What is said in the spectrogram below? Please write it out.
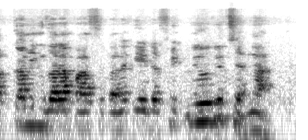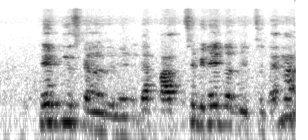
আপকামিং যারা পাচ্ছে, তারা কি এটা ফেক নিউজ দিচ্ছে? না ফেক নিউজ কেন দিবে? এটা পাচ্ছে বিধাই তো দিচ্ছে, তাই না?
